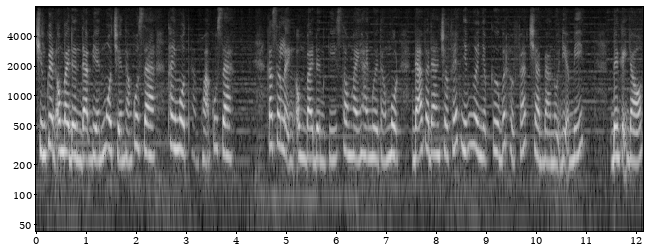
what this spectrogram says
chính quyền ông Biden đã biến một chiến thắng quốc gia thành một thảm họa quốc gia. Các sắc lệnh ông Biden ký sau ngày 20 tháng 1 đã và đang cho phép những người nhập cư bất hợp pháp tràn vào nội địa Mỹ. Bên cạnh đó,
